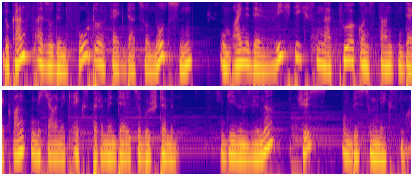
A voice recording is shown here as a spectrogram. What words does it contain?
Du kannst also den Photoeffekt dazu nutzen, um eine der wichtigsten Naturkonstanten der Quantenmechanik experimentell zu bestimmen. In diesem Sinne, tschüss und bis zum nächsten Mal.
